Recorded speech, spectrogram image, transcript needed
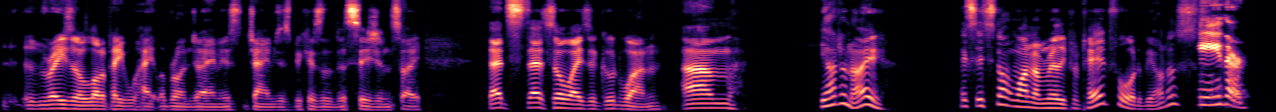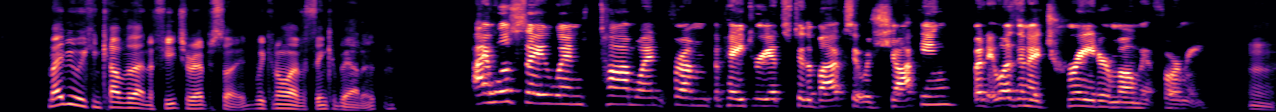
the reason a lot of people hate LeBron James is James is because of the decision. So that's that's always a good one. Um, yeah, I don't know. It's it's not one I'm really prepared for, to be honest Me either. maybe we can cover that in a future episode. We can all have a think about it. I will say when Tom went from the Patriots to the Bucks, it was shocking, but it wasn't a traitor moment for me. Mm.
